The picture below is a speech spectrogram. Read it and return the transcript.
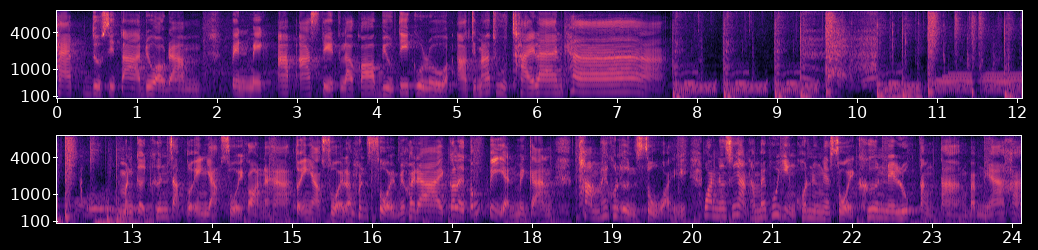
Cat ดูสิตาดูอัลดำเป็นเมคอัพอาร์ติสแล้วก็บิวตี้กูรูอัลติมาทูไทยแลนด์ค่ะมันเกิดขึ้นจากตัวเองอยากสวยก่อนนะคะ ตัวเองอยากสวยแล้วมันสวยไม่ค่อยได้ ก็เลยต้องเปลี่ยนเป็นการทำให้คนอื่นสวย วันหนึ่งฉันอยากทำให้ผู้หญิงคนหนึ่งเนี่ยสวยขึ้นในลุคต่างๆ แบบนี้ค่ะ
